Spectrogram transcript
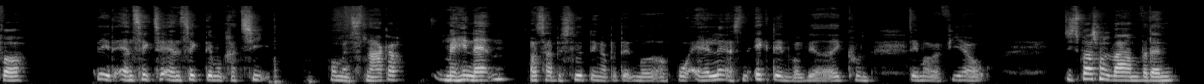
for et ansigt-til-ansigt demokrati, hvor man snakker med hinanden og tager beslutninger på den måde, og hvor alle er sådan ægte involveret, og ikke kun stemmer hver fire år. De spørgsmål var om, hvordan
